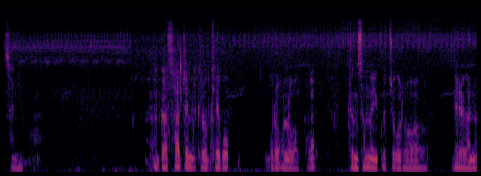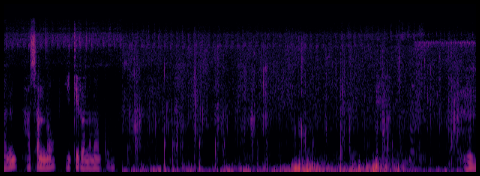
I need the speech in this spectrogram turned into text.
산이 있고. 아까 4.1km 계곡으로 올라왔고 등산로 입구 쪽으로 내려가는 하산로 2km 남았고 음.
